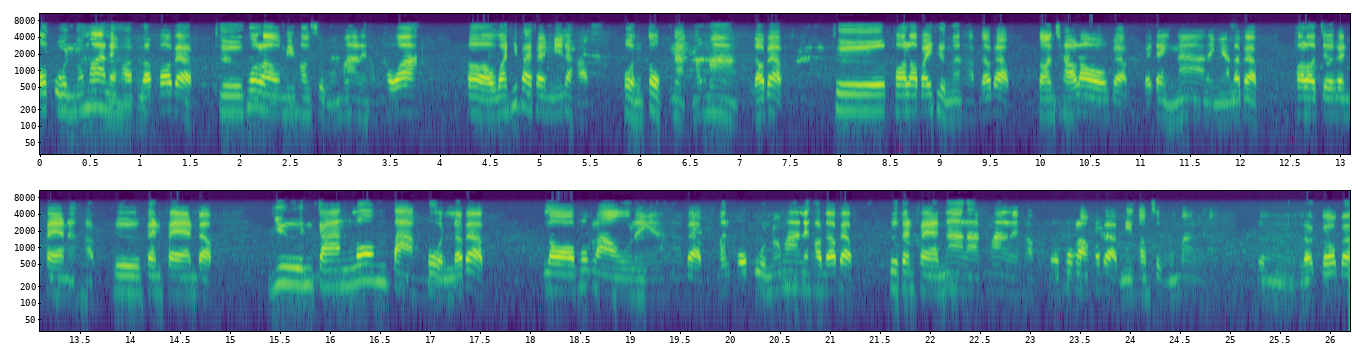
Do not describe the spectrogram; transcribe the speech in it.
อบอุ่นมากๆเลยครับ แล้วก็แบบคือพวกเรามีความสุขมากๆเลยครับ เพราะว่าเอ่อวันที่ไปแฟนมิตอะครับฝนตกหนักมากๆ แล้วแบบคือพอเราไปถึงอะครับ แล้วแบบตอนเช้าเราแบบไปแต่งหน้าอะไรเงี้ย แล้วแบบพอเราเจอแฟนๆอะครับ คือแฟนๆแบบยืนกลางร่มตากฝนแล้วแบบรอพวกเราอะไรเงี้ยครับแบบมันอบอุ่นมากๆเลยครับ แล้วแบบคือแฟนๆน่ารักมากเลยครับ แล้วพวกเราก็แบบมีความสุขมากๆเลยครับ เออแล้วก็แบ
